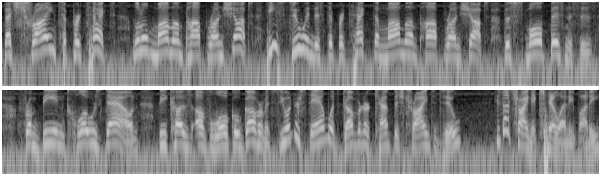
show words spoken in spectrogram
that's trying to protect little mama and pop run shops. He's doing this to protect the mama and pop run shops, the small businesses from being closed down because of local governments. Do you understand what Governor Kemp is trying to do? He's not trying to kill anybody.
